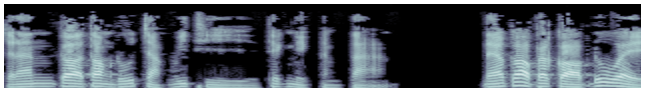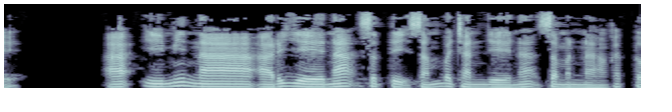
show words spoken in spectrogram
ฉะนั้นก็ต้องรู้จักวิธีเทคนิคต่างๆ แล้วก็ประกอบด้วยออิมินาอริเยนะ สติสัมปชัญเยนะ สมนาคโต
